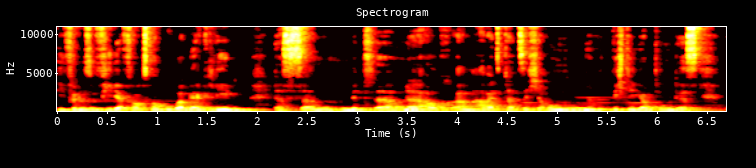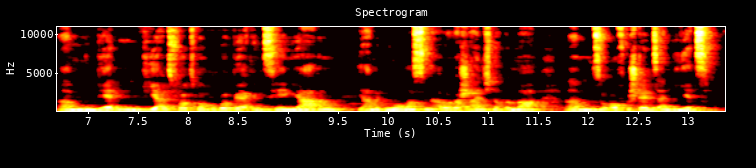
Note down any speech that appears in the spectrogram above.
die Philosophie der Volksbank Oberberg leben, dass mit ne, auch Arbeitsplatzsicherung ein wichtiger Punkt ist, werden wir als Volksbank Oberberg in zehn Jahren, ja mit Nuancen, aber wahrscheinlich noch immer so aufgestellt sein wie jetzt.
